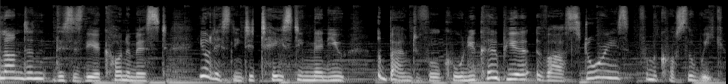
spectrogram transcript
London, this is The Economist. You're listening to Tasting Menu, a bountiful cornucopia of our stories from across the week.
